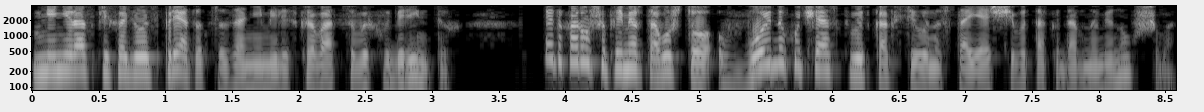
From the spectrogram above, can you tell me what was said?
Мне не раз приходилось прятаться за ними или скрываться в их лабиринтах, это хороший пример того, что в войнах участвуют как силы настоящего, так и давно минувшего.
